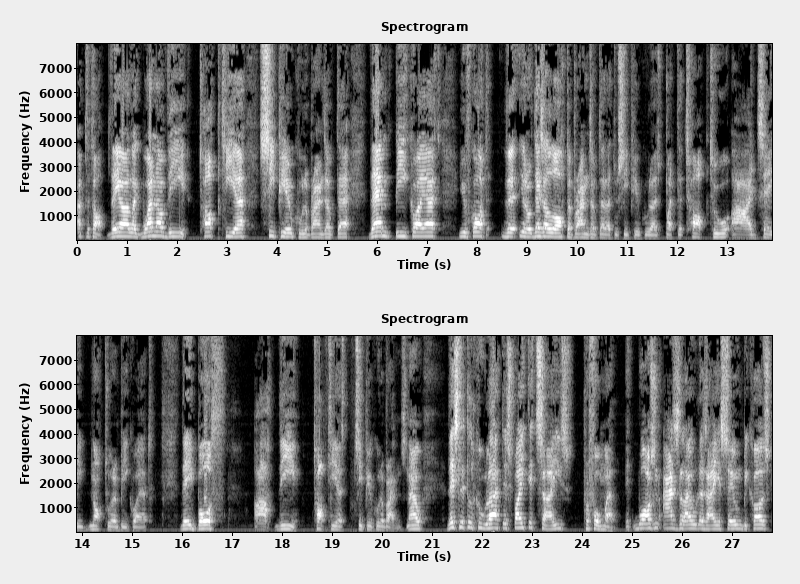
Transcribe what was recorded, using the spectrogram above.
up the top. They are like one of the top tier CPU cooler brands out there. Them, Be Quiet. You've got the you know there's a lot of brands out there that do CPU coolers, but the top two I'd say Noctua and Be Quiet. They both are the top tier CPU cooler brands. Now, this little cooler, despite its size, performed well. It wasn't as loud as I assumed because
